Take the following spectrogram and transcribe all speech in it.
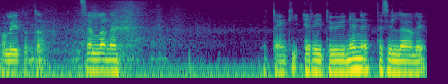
oli tota, sellainen jotenkin erityinen, että sillä oli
